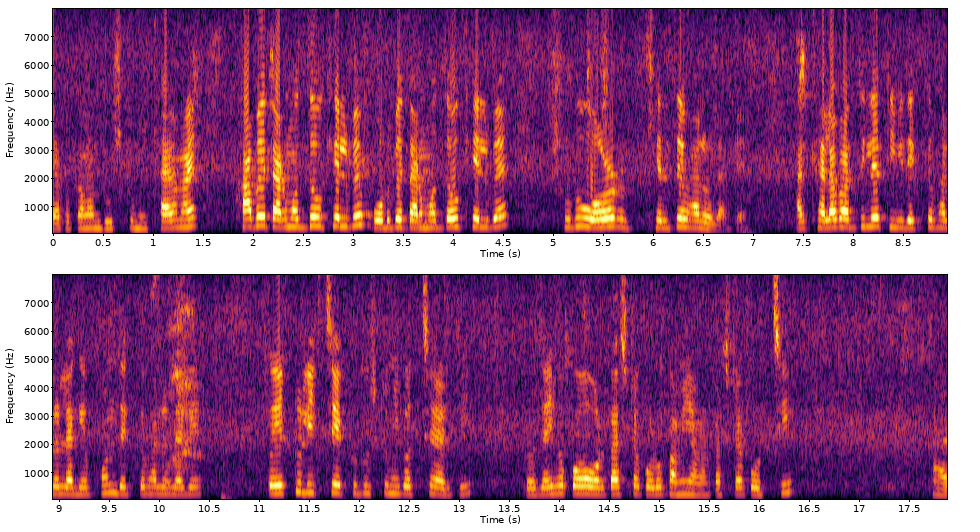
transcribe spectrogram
দেখো কেমন দুষ্টুমি। খেলায় খাবে, তার মধ্যেও খেলবে, পড়বে, তার মধ্যেও খেলবে। শুধু ওর খেলতে ভালো লাগে। আর খেলা বাদ দিলে টিভি দেখতে ভালো লাগে ফোন দেখতে ভালো লাগে। তো একটু লিখছে, একটু দুষ্টুমি করছে আর কি। তো যাই হোক ওর কাজটা করুক, আমি আমার কাজটা করছি। আর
